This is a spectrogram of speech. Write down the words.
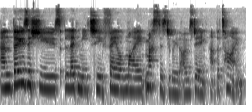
And those issues led me to fail my master's degree that I was doing at the time.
